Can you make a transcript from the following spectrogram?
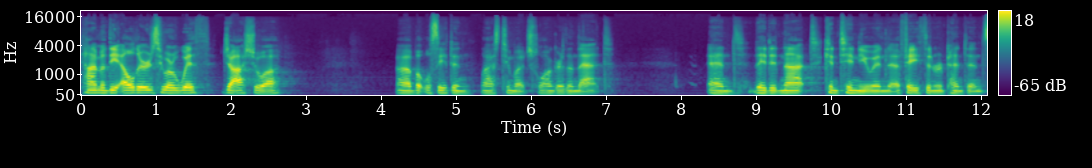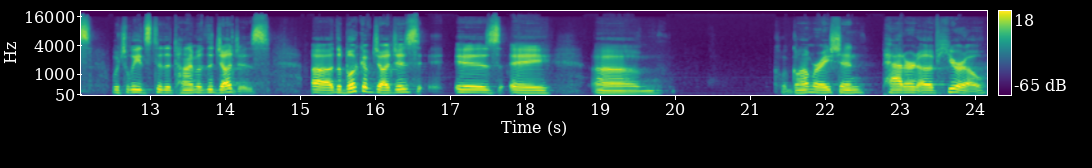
time of the elders who are with Joshua. Uh, but we'll see it didn't last too much longer than that. And they did not continue in uh, faith and repentance, which leads to the time of the judges. Uh, the book of Judges is a um, conglomeration pattern of hero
